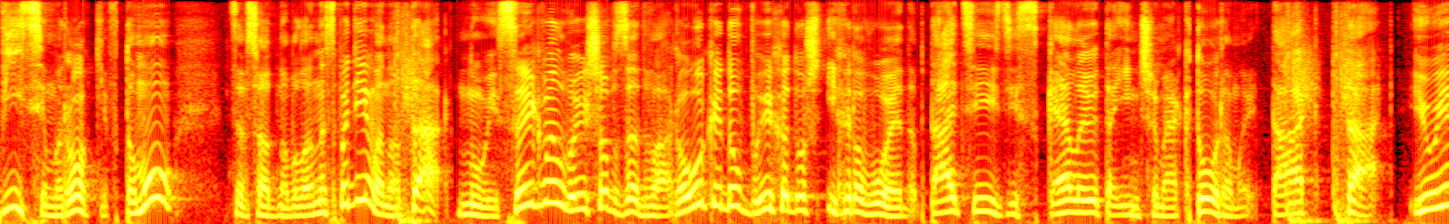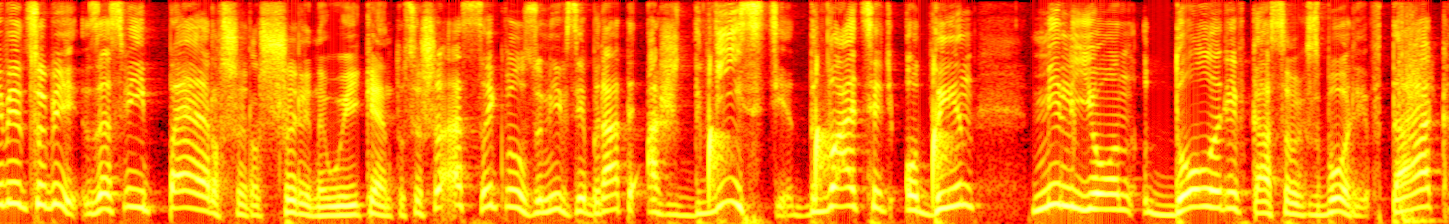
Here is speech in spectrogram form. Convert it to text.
8 років тому. Це все одно було несподівано, так. Ну і сиквел вийшов за два роки до виходу ж ігрової адаптації зі скелею та іншими акторами. Так, так. І уявіть собі, за свій перший розширений уікенд у США сиквел зумів зібрати аж 221 мільйон доларів касових зборів. Так,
